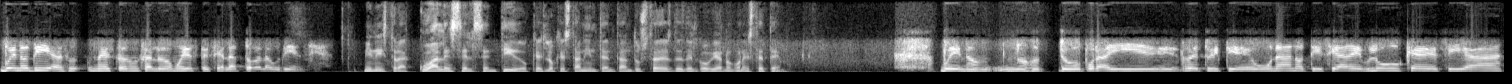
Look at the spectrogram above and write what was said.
Buenos días, Néstor. Un saludo muy especial a toda la audiencia. Ministra, ¿cuál es el sentido? ¿Qué es lo que están intentando ustedes desde el gobierno con este tema? Bueno, no, yo por ahí retuiteé una noticia de Blue que decía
